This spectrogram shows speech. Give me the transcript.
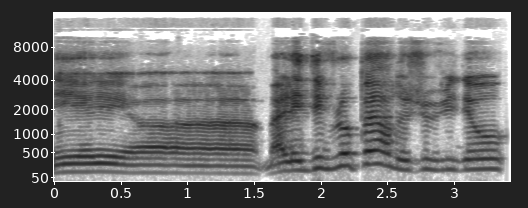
les, euh, bah, les développeurs de jeux vidéo.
